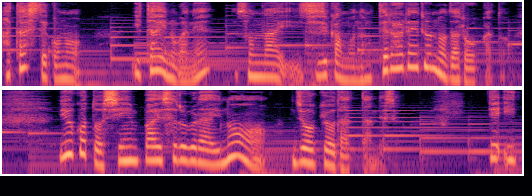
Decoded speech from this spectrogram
果たしてこの痛いのがね、そんな1時間も乗ってられるのだろうかということを心配するぐらいの状況だったんですよ。で、行っ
